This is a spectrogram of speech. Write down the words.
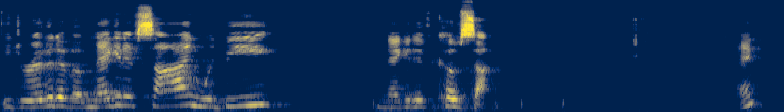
The derivative of negative sine would be negative cosine. Okay?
